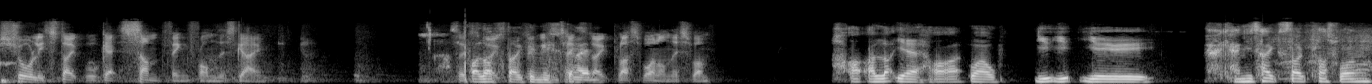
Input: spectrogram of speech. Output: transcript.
surely Stoke will get something from this game. So I love Stoke in this take game. Stoke plus one on this one. I, I lo- yeah. I, well, you, you you can you take Stoke plus one?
